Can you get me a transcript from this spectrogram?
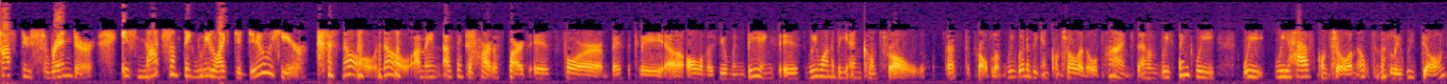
have to surrender is not something we like to do here. no, no. I mean, I think the hardest part is for basically uh, all of us human beings is we want to be in control. That's the problem. We want to be in control at all times, and we think we we we have control, and ultimately we don't.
